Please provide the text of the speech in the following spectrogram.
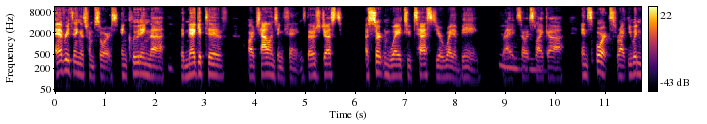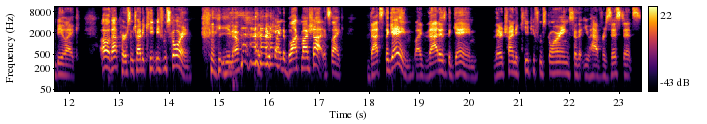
Everything is from source including the the negative or challenging things. There's just a certain way to test your way of being right? Mm-hmm. so it's mm. like uh in sports right? You wouldn't be like oh that person tried to keep me from scoring you know? They're trying to block my shot. It's like that's the game. Like that is the game. They're trying to keep you from scoring so that you have resistance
